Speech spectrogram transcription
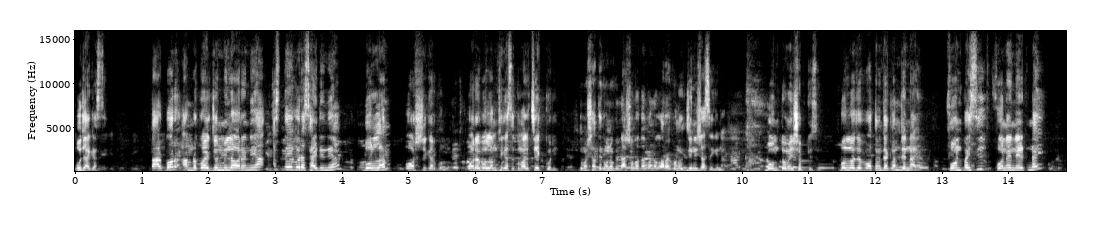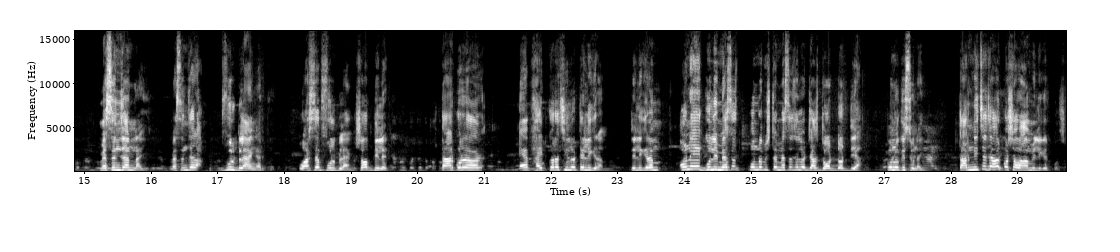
বোঝা গেছে। তারপর আমরা কয়েকজন মিলে ওরে নিয়ে আস্তে করে সাইডে নিয়ে বললাম অস্বীকার করল। পরে বললাম, ঠিক আছে, তোমার চেক করি। তোমার সাথে কোনো নাশকতা কোনো করার কোনো জিনিস আছে কিনা? বোম টোম এইসব কিছু। বলল যে, প্রথমে দেখলাম যে নাই। ফোন পাইছি, ফোনে নেট নাই মেসেঞ্জার নাই। মেসেঞ্জার ফুল ব্ল্যাঙ্ক আর কি। হোয়াটসঅ্যাপ ফুল ব্ল্যাঙ্ক সব ডিলেট তারপরে অ্যাপ হাইড করা ছিল টেলিগ্রাম টেলিগ্রাম অনেকগুলি মেসেজ পনেরো বিশটা মেসেজ হলো জাস্ট ডট ডট দিয়া। কোনো কিছু নাই। তার নিচে যাওয়ার পর সব আওয়ামী লীগের পোস্ট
